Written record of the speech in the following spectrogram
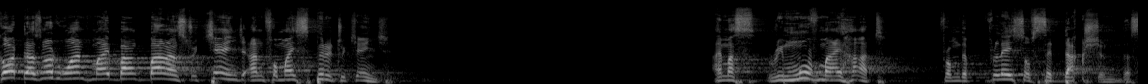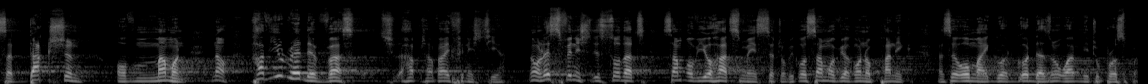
God does not want my bank balance to change and for my spirit to change. I must remove my heart from the place of seduction, the seduction of mammon. Now, have you read a verse? Have, have I finished here? No, let's finish this so that some of your hearts may settle because some of you are going to panic and say, Oh my God, God does not want me to prosper.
